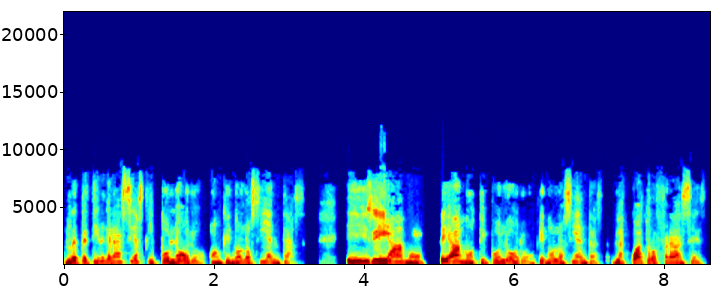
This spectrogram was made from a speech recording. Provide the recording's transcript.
repetir gracias tipo loro, aunque no lo sientas. Eh, te amo, te amo tipo loro, aunque no lo sientas. Las cuatro frases.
